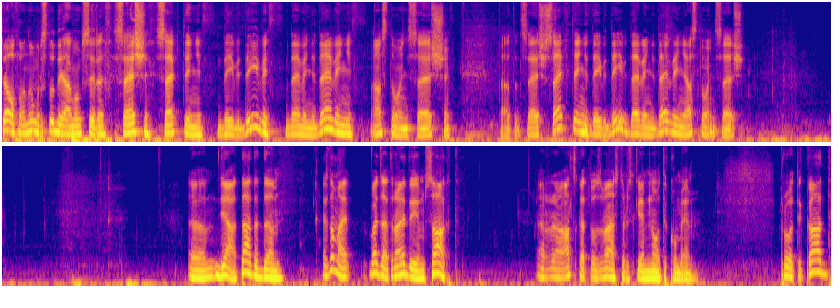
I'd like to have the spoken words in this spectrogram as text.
Telefona numurs studijā mums ir 6, 7, 2, 2, 9, 9, 8, 6. Tātad 6, 7, 2, 2, 9, 9, 8, 6. Um, jā, tā tad um, es domāju, vajadzētu raidījumu sākt ar uh, atskatu uz vēsturiskiem notikumiem. Proti, kad,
